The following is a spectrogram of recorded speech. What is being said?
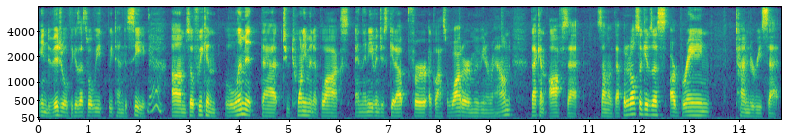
individual because that's what we, we tend to see. Yeah. um, so if we can limit that to 20 minute blocks and then even just get up for a glass of water or moving around that can offset some of that. But it also gives us our brain time to reset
